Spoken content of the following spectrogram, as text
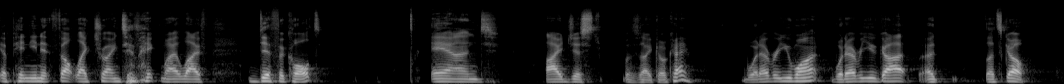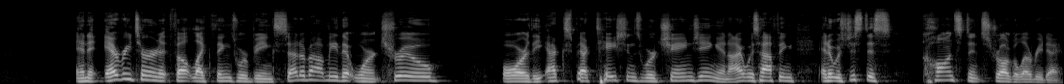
opinion, it felt like trying to make my life difficult. And I just was like, okay, whatever you want, whatever you got, uh, let's go. And at every turn, it felt like things were being said about me that weren't true, or the expectations were changing, and I was having, and it was just this constant struggle every day.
